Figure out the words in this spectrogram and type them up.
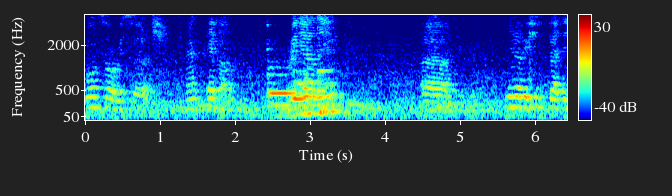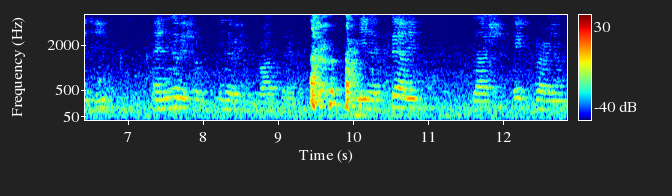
sponsor research and events regarding uh, innovation strategies and innovation innovation process in a service slash experience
